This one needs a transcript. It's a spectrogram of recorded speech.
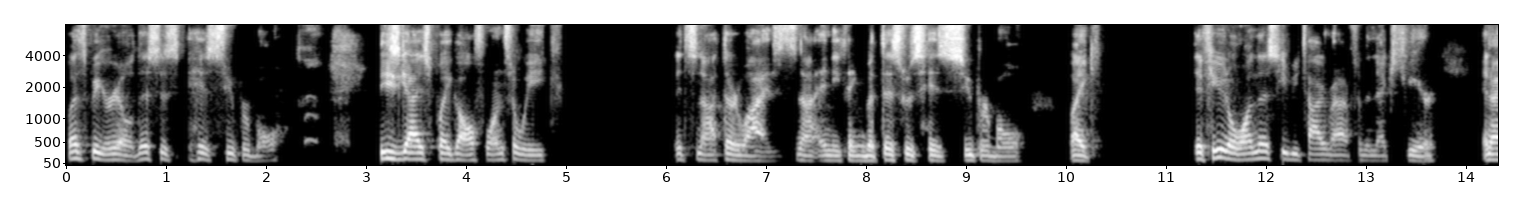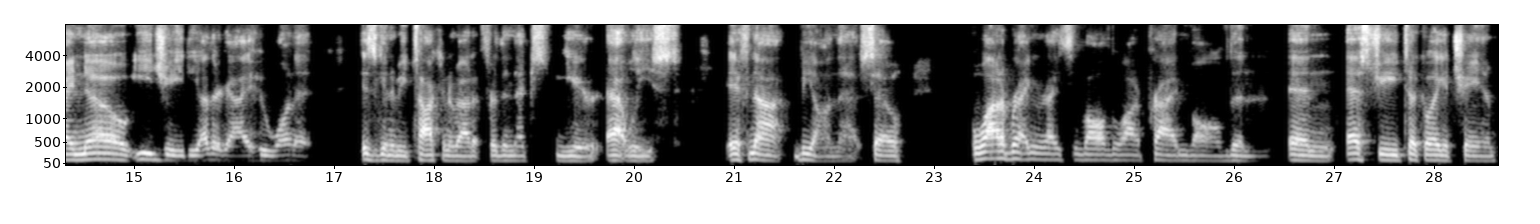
let's be real, this is his Super Bowl. These guys play golf once a week. It's not their lives, it's not anything, but this was his Super Bowl. Like, if he would have won this, he'd be talking about it for the next year. And I know EG, the other guy who won it, is going to be talking about it for the next year at least, if not beyond that. So, a lot of bragging rights involved, a lot of pride involved, and and SG took like a champ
